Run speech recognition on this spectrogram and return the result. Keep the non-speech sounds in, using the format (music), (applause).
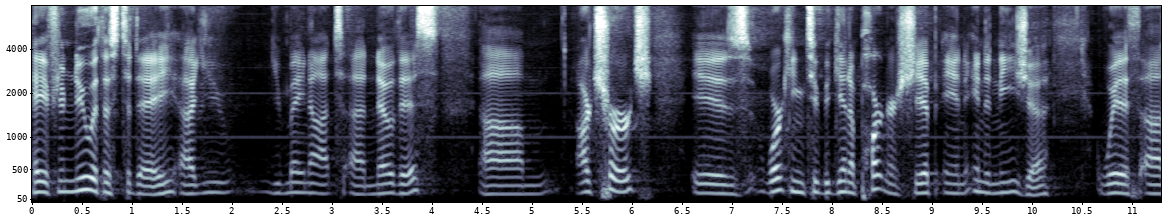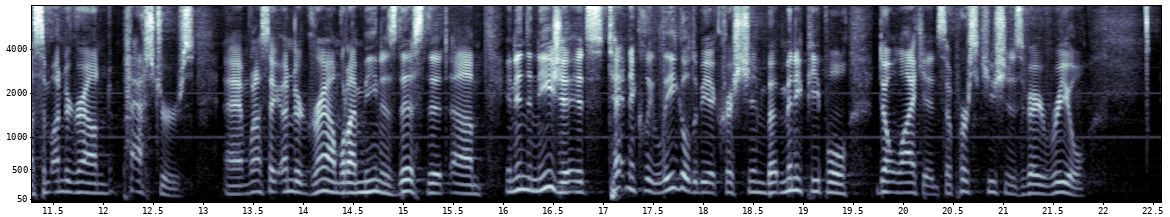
Hey, if you're new with us today, uh, you, you may not uh, know this. Um, our church is working to begin a partnership in Indonesia with uh, some underground pastors. And when I say underground, what I mean is this that um, in Indonesia, it's technically legal to be a Christian, but many people don't like it. And so persecution is very real.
